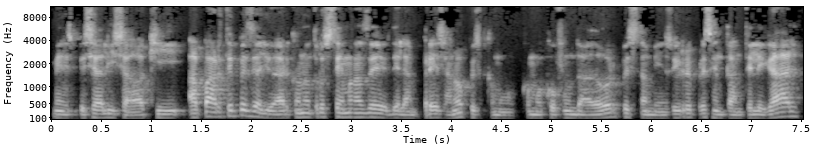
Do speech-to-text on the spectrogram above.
me he especializado aquí, aparte pues de ayudar con otros temas de, de, la empresa, ¿no? Pues como, como cofundador, pues también soy representante legal,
